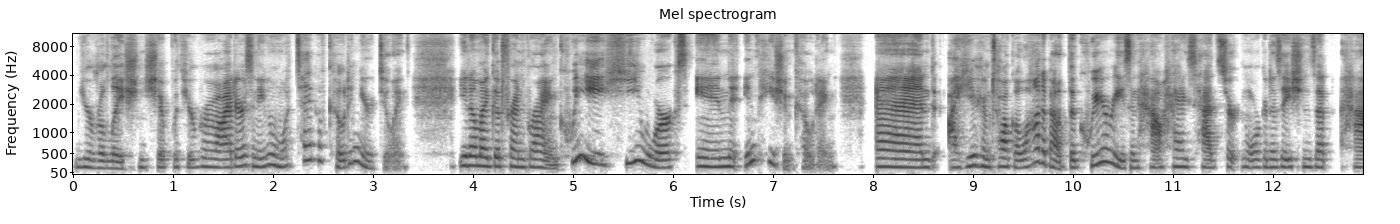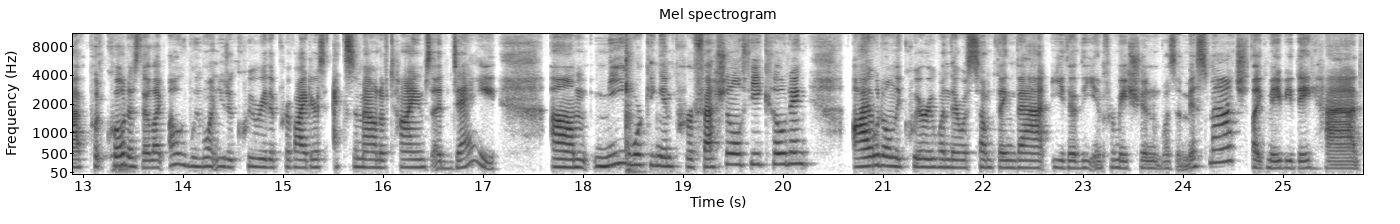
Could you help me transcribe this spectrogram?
your relationship with your providers, and even what type of coding you're doing. You know, my good friend Brian Quee, he works in inpatient coding, and I hear him talk a lot about the queries and how he's had certain organizations that have put quotas. They're like, oh, we want you to query the providers X amount of times a day. Um, me working in professional fee coding, I would only query when there was something that either the information was a mismatch, like maybe they had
